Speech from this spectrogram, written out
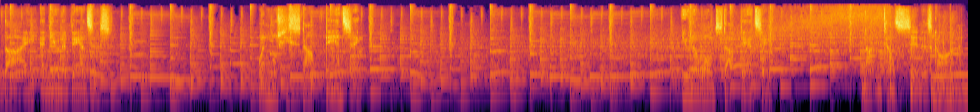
die and Yuna dances. When will she stop dancing? Yuna won't stop dancing. Not until sin is gone.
